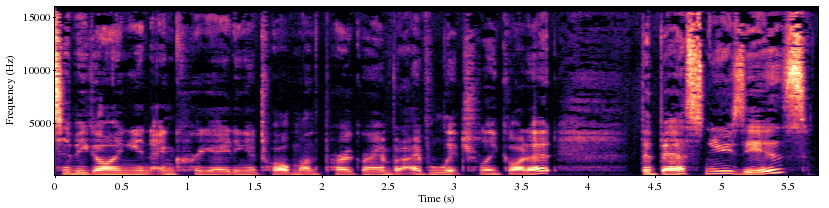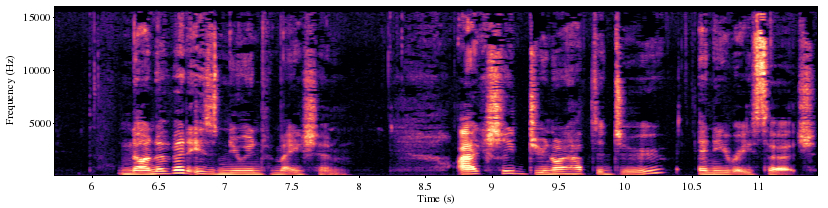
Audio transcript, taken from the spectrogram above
to be going in and creating a 12 month program, but I've literally got it. The best news is none of it is new information. I actually do not have to do any research.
